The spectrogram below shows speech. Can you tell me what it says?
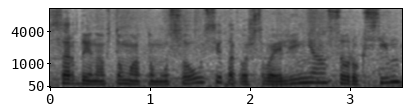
Сардина в томатному соусі, також своєління 47.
